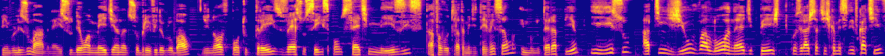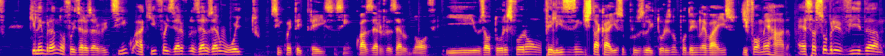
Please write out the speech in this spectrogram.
pembrolizumab, né? Isso deu uma mediana de sobrevida global de 9.3 versus 6.7 meses a favor do tratamento de intervenção, imunoterapia, e isso atingiu o valor, né, de P considerado estatisticamente significativo, que lembrando, não foi 0025, aqui foi 0,008 53, assim, quase 0,09. E os autores foram felizes em destacar isso para os leitores não poderem levar isso de forma errada. Essa sobrevida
